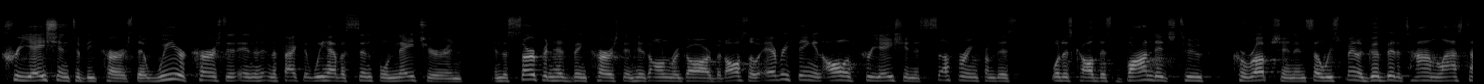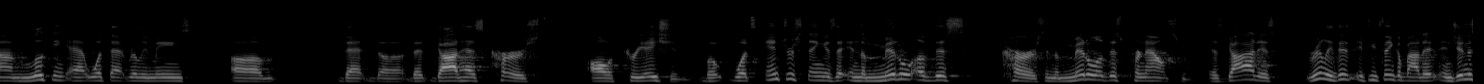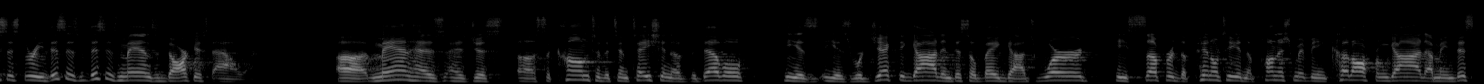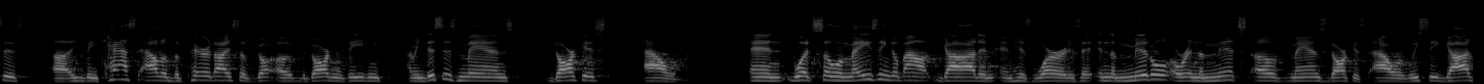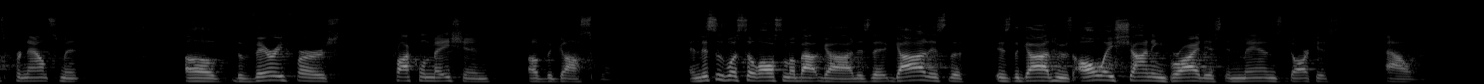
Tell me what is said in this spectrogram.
creation to be cursed, that we are cursed in, in, the fact that we have a sinful nature, and, and the serpent has been cursed in his own regard, but also everything in all of creation is suffering from this, what is called this bondage to corruption. And so we spent a good bit of time last time looking at what that really means um, that, uh, that God has cursed all of creation. But what's interesting is that in the middle of this curse, in the middle of this pronouncement, as God is really, if you think about it, in Genesis 3, this is, this is man's darkest hour. uh, man has, has just uh, succumbed to the temptation of the devil. He, is, he has rejected God and disobeyed God's word. He's suffered the penalty and the punishment, being cut off from God. I mean, this is, uh, he's been cast out of the paradise of, of the Garden of Eden. I mean, this is man's darkest hour. And what's so amazing about God and, and His Word is that in the middle or in the midst of man's darkest hour, we see God's pronouncement of the very first proclamation of the gospel. And this is what's so awesome about God is that God is the, is the God who's always shining brightest in man's darkest hour.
